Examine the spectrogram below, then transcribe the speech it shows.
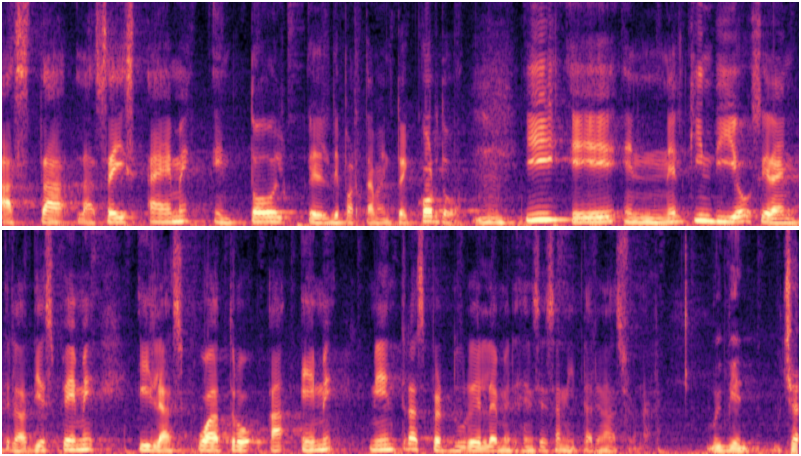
hasta las 6 am en todo el, el departamento de Córdoba. Y eh, en el Quindío será entre las 10 pm y las 4 am mientras perdure la emergencia sanitaria nacional. Muy bien. Muchas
